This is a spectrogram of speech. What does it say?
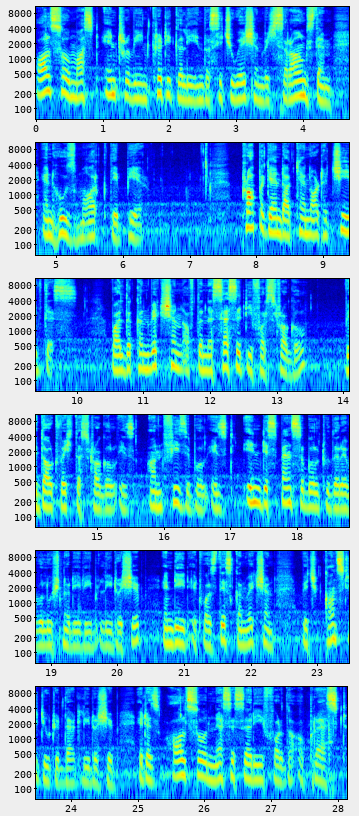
also must intervene critically in the situation which surrounds them and whose mark they bear. Propaganda cannot achieve this, while the conviction of the necessity for struggle without which the struggle is unfeasible, is indispensable to the revolutionary leadership. Indeed, it was this conviction which constituted that leadership. It is also necessary for the oppressed.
